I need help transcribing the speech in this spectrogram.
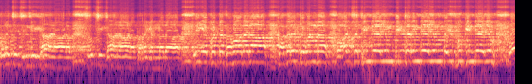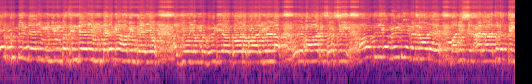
കുറിച്ച് ചിന്തിക്കാനാണ് സൂക്ഷിക്കാനാണ് പറയുന്നത്. പ്രിയപ്പെട്ട സഹോദര കതറിട്ടുകൊണ്ട് വാട്സപ്പിന്റെയും ട്വിറ്ററിന്റെയും ഫേസ്ബുക്കിന്റെയും ഓർക്കുട്ടിന്റെയും നിംബസിന്റെയും ടെലഗ്രാമിന്റെയും അയ്യോ എം വീഡിയോ കോൾ പോലെയുള്ള ഒരുപാട് സോഷ്യൽ ആധുനിക മീഡിയകളിലൂടെ മനുഷ്യൻ അരാജകത്തിൽ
